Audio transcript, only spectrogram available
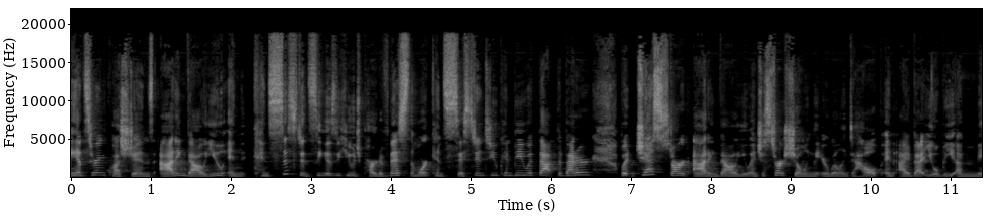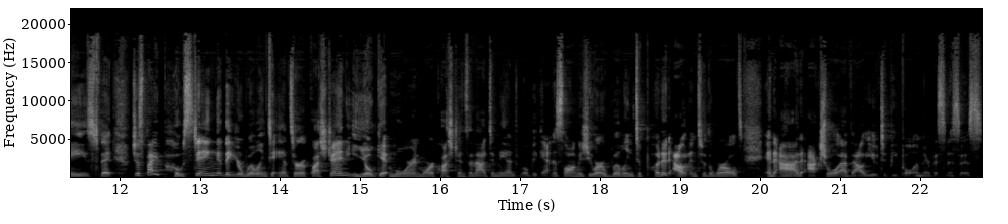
answering questions, adding value, and consistency is a huge part of this. The more consistent you can be with that, the better. But just start adding value and just start showing that you're willing to help. And I bet you'll be amazed that just by posting that you're willing to answer a question, you'll get more and more questions, and that demand will begin as long as you are willing to put it out into the world and add actual value to people and their businesses.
